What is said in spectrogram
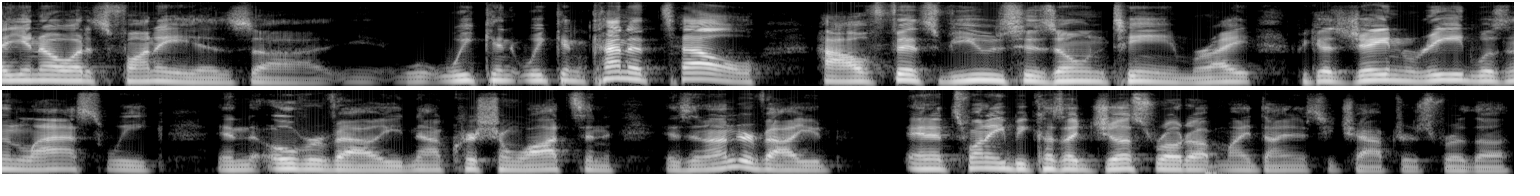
you know what? It's funny is uh, we can we can kind of tell how Fitz views his own team, right? Because Jayden Reed was in last week and overvalued. Now Christian Watson is an undervalued. And it's funny because I just wrote up my dynasty chapters for the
